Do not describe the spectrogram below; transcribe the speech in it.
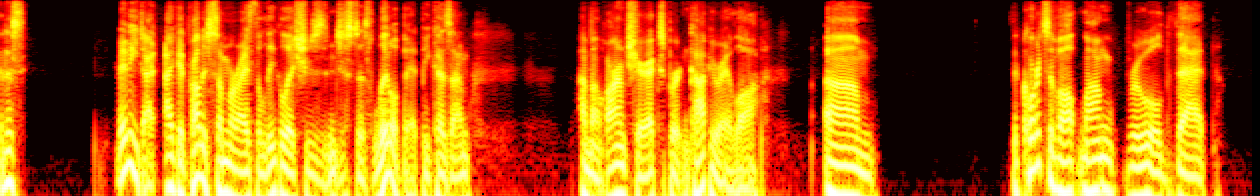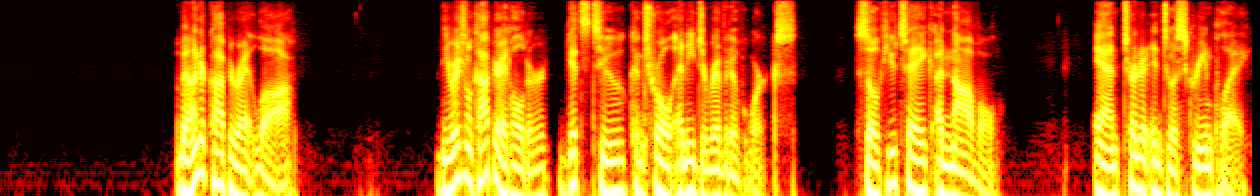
It is maybe I, I could probably summarize the legal issues in just a little bit because I'm I'm an armchair expert in copyright law. Um, the courts have all long ruled that but under copyright law, the original copyright holder gets to control any derivative works. So if you take a novel and turn it into a screenplay,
